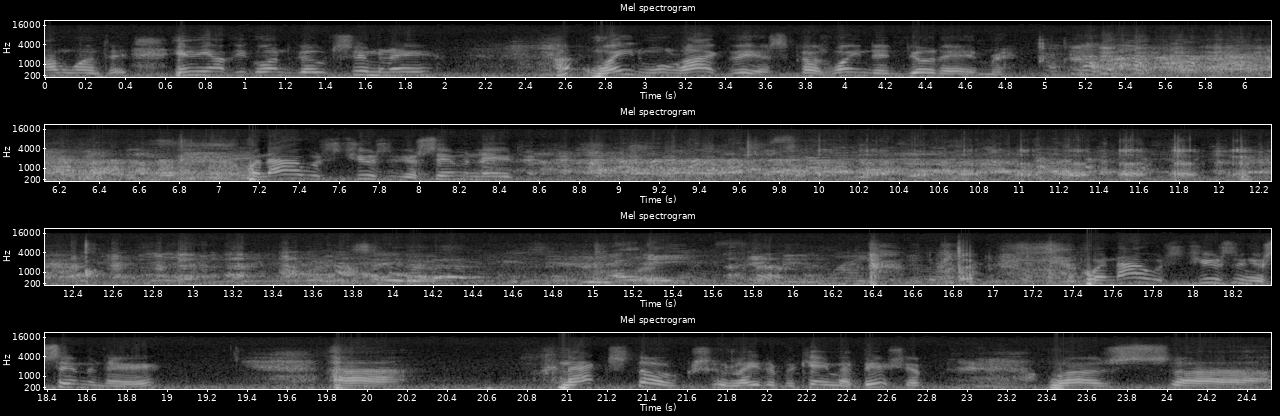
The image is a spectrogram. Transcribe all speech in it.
I'm going to. Any of you going to go to seminary? Wayne won't like this because Wayne didn't go to Emory. when I was choosing a seminary, when I was choosing a seminary, uh, Mack Stokes, who later became a bishop, was uh,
